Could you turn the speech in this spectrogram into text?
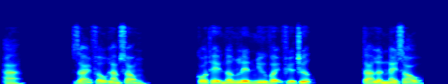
A, giải phẫu làm xong, có thể nâng lên như vậy phía trước. Ta lần này sáu,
